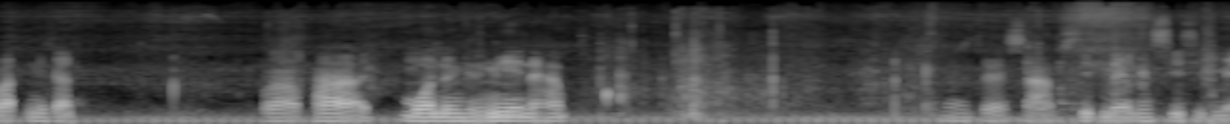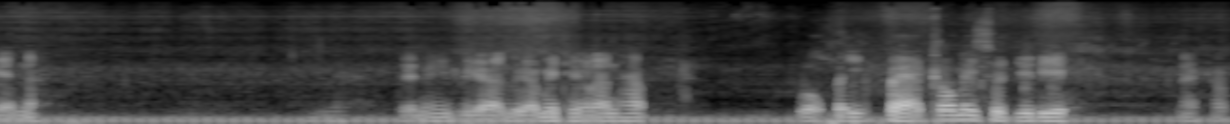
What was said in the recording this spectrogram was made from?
วัดนี่กันว่าผ้ามวนหนึ่งถึงนี่นะครับน่าจะสามสิบเมตรถึงสี่สิบเมตรนะแต่นี่เหลือเหลือไม่ถึงแล้วนะครับบวกไปอีกแปดก็ไม่สุดอยู่ดีนะครับ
